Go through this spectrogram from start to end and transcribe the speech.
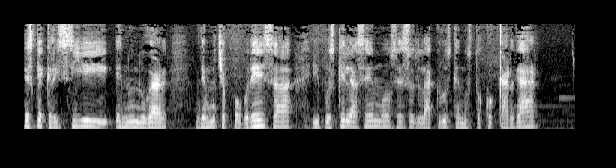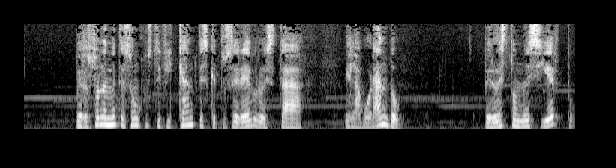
es que crecí en un lugar de mucha pobreza y pues ¿qué le hacemos? Eso es la cruz que nos tocó cargar. Pero solamente son justificantes que tu cerebro está elaborando. Pero esto no es cierto.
